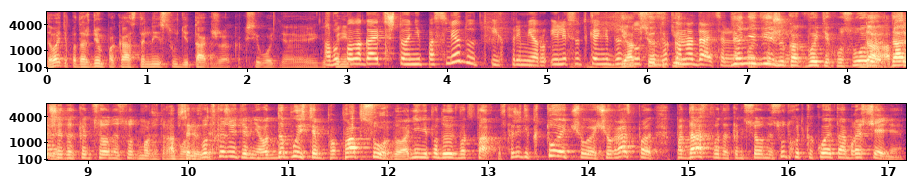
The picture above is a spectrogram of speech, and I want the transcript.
Давайте подождем, пока остальные судьи так же, как сегодня. Господин... А вы полагаете, что они последуют их примеру, или все-таки они дождутся законодательной? Я не вижу, как в этих условиях да, дальше этот Конституционный суд может работать. Абсолютно. Вот скажите мне, вот допустим, по, по абсурду, они не подают в отставку. Скажите, кто еще, еще раз подаст в этот Конституционный суд хоть какое-то обращение?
